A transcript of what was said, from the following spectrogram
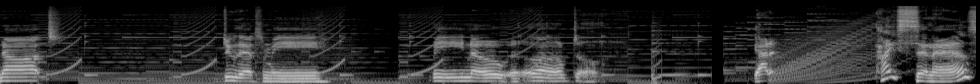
Not do that to me. Me no. Uh, don't. Got it. Hi, Sinaz.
